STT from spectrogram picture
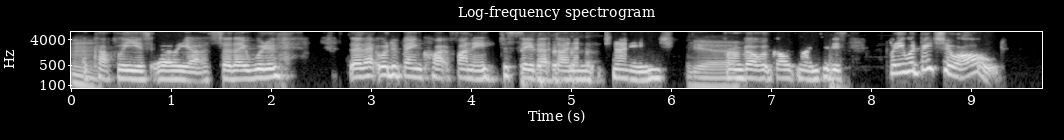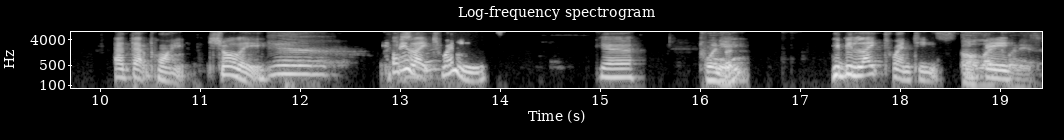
a Mm. couple of years earlier. So they would have so that would have been quite funny to see that dynamic change Yeah. from Velvet Goldmine to this. But he would be too old at that point, surely. yeah, He'd be late twenties. yeah. twenty. He'd be late twenties. Oh, late twenties.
